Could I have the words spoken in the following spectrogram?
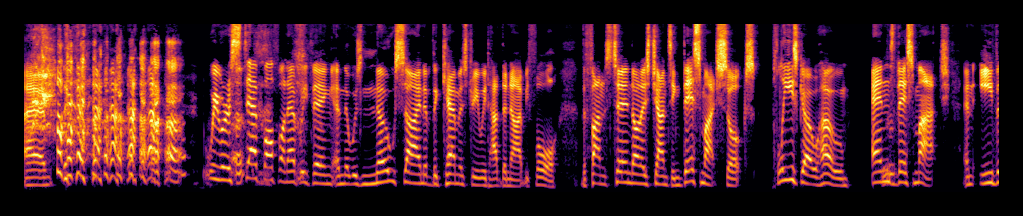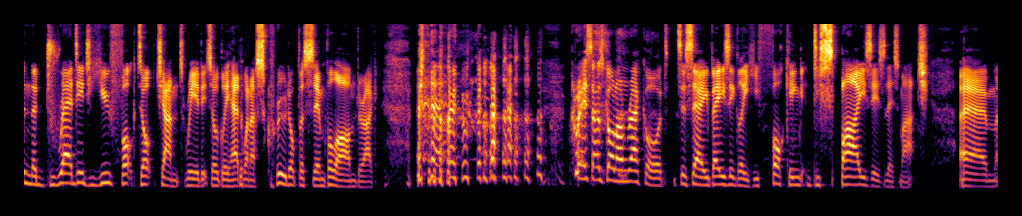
Um, we were a step off on everything, and there was no sign of the chemistry we'd had the night before. The fans turned on us chanting, This match sucks. Please go home. End this match. And even the dreaded You fucked up chant reared its ugly head when I screwed up a simple arm drag. Chris has gone on record to say basically he fucking despises this match. Um,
